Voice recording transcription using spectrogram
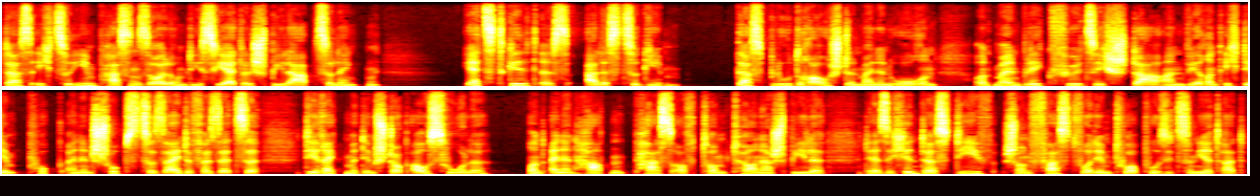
dass ich zu ihm passen soll, um die Seattle-Spieler abzulenken. Jetzt gilt es, alles zu geben. Das Blut rauscht in meinen Ohren und mein Blick fühlt sich starr an, während ich dem Puck einen Schubs zur Seite versetze, direkt mit dem Stock aushole und einen harten Pass auf Tom Turner spiele, der sich hinter Steve schon fast vor dem Tor positioniert hat.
